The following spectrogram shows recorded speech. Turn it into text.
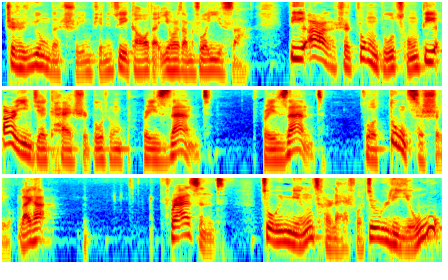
这是用的使用频率最高的。一会儿咱们说意思啊。第二个是重读，从第二音节开始读成 present，present，做动词使用。来看，present 作为名词来说，就是礼物。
